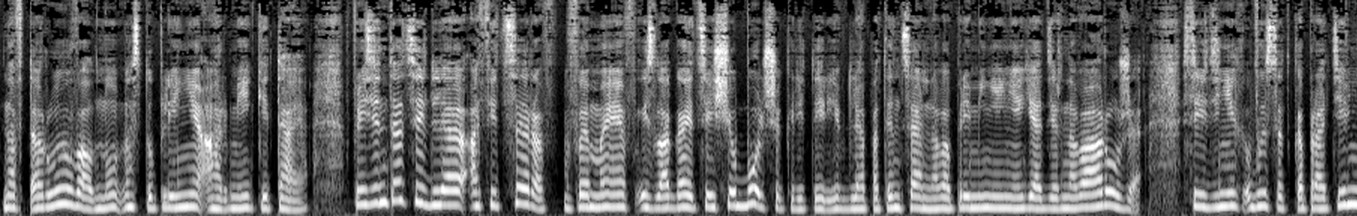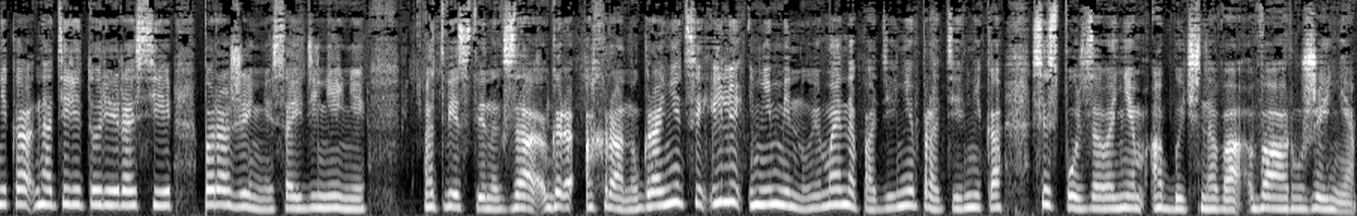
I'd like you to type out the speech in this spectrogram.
на вторую волну наступления армии Китая. В презентации для офицеров ВМФ излагается еще больше критериев для потенциального применения ядерного оружия. Среди них высадка противника на территории России, поражение соединений ответственных за охрану границы или неминуемое нападение противника с использованием обычного вооружения.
